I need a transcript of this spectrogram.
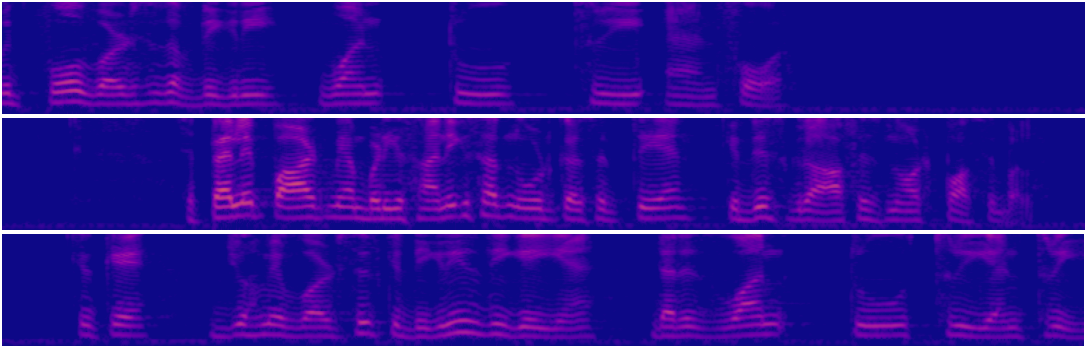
with four vertices of degree one two three and four اچھا پہلے پارٹ میں ہم بڑی آسانی کے ساتھ نوٹ کر سکتے ہیں کہ this graph is not possible کیونکہ جو ہمیں ورڈسز کی ڈگریز دی گئی ہیں there is one two three and three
